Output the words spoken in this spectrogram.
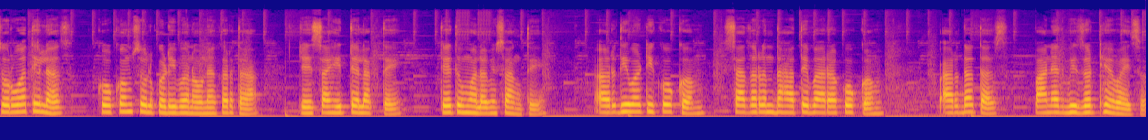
सुरुवातीलाच कोकम सोलकढी बनवण्याकरता जे साहित्य लागते ते तुम्हाला मी सांगते. अर्धी वाटी कोकम साधारण दहा ते बारा कोकम अर्धा तास पाण्यात भिजत ठेवायचं.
